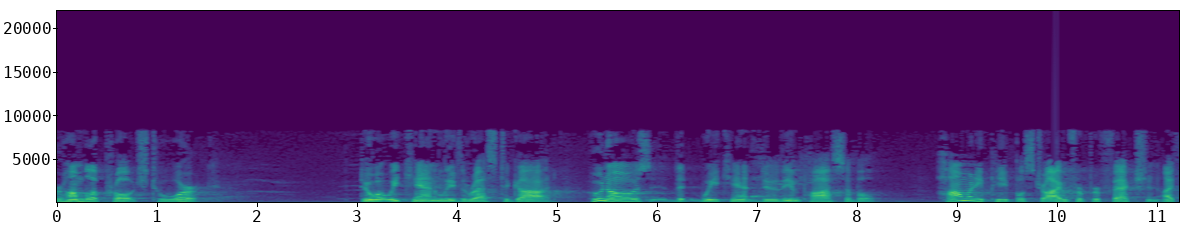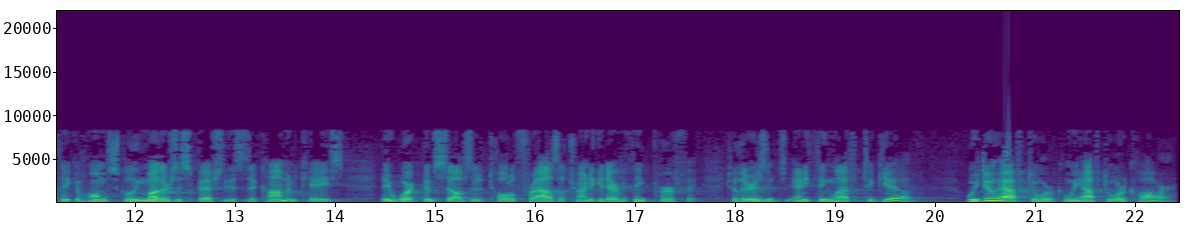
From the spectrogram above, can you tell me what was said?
Her humble approach to work. Do what we can and leave the rest to God. Who knows that we can't do the impossible? How many people striving for perfection? I think of homeschooling mothers especially, this is a common case. They work themselves into total frazzle trying to get everything perfect till there isn't anything left to give. We do have to work, and we have to work hard.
